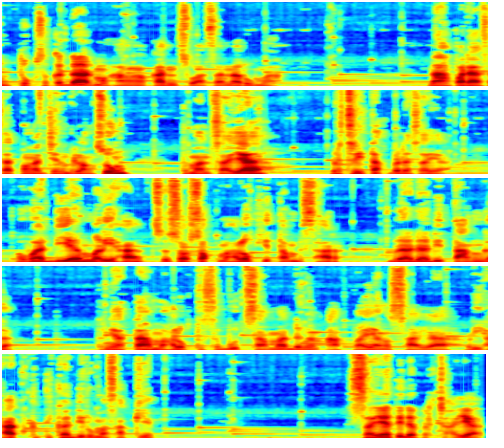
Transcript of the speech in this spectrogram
untuk sekedar menghangatkan suasana rumah. Nah, pada saat pengajian berlangsung, teman saya bercerita kepada saya bahwa dia melihat sesosok makhluk hitam besar berada di tangga. Ternyata makhluk tersebut sama dengan apa yang saya lihat ketika di rumah sakit. Saya tidak percaya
